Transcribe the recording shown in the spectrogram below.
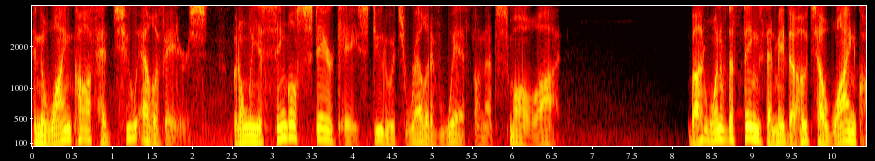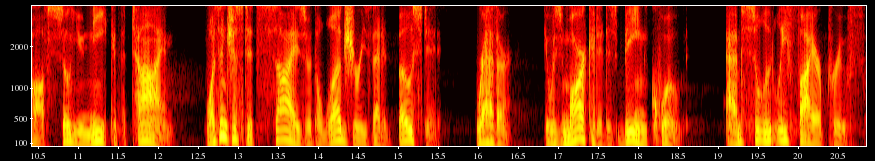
and the Winecoff had two elevators, but only a single staircase due to its relative width on that small lot. But one of the things that made the Hotel Winecoff so unique at the time wasn't just its size or the luxuries that it boasted. Rather, it was marketed as being, quote, absolutely fireproof.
